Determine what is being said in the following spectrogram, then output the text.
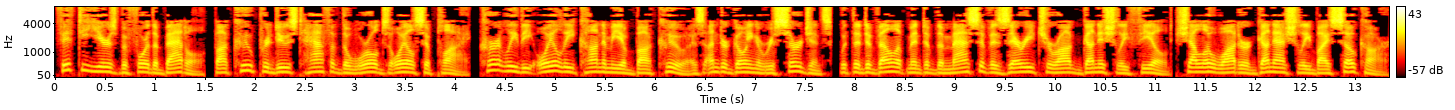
Fifty years before the battle, Baku produced half of the world's oil supply. Currently, the oil economy of Baku is undergoing a resurgence, with the development of the massive Azeri Chirag Gunashli field, shallow water Gunashli by SOCAR,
